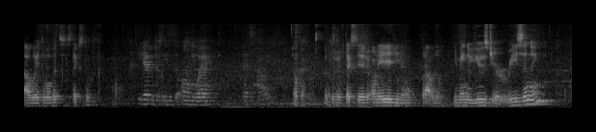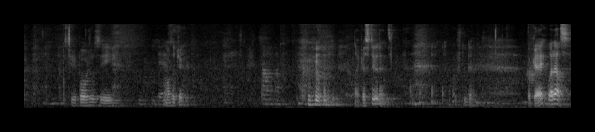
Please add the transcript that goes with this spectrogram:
Alebo je to vôbec z textu? yeah, because he's the only way. That's how he. Okay. Pretože v texte je, že on je jedinou pravdou. You mean you used your reasoning? Čiže použil si Yes. mozoček. Uh-huh. Like a student. Študent. Okay, what else?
